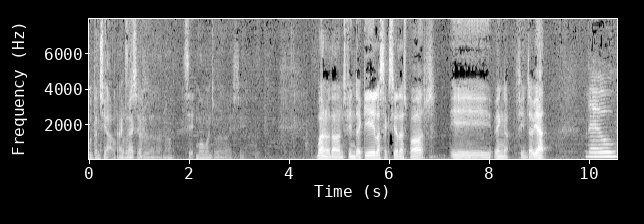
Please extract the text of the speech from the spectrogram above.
Potencial per Exacte. ser jugador, no? Sí. Molt bon jugador, sí. Bueno, doncs fins aquí la secció d'esports i vinga, fins aviat. Adeu.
